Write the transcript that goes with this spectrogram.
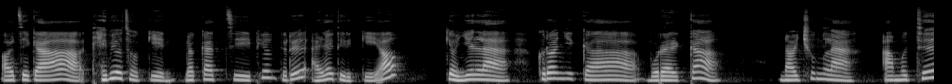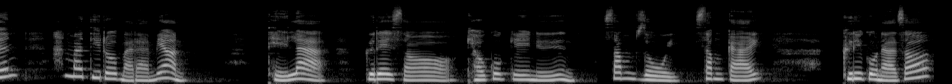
어, 제가 대표적인 몇 가지 표현들을 알려드릴게요. Kiểu như là 그러니까 뭐랄까 nói chung là 아무튼 한마디로 말하면 thế là 그래서 결국에는 xong rồi xong cái. 그리고 나서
